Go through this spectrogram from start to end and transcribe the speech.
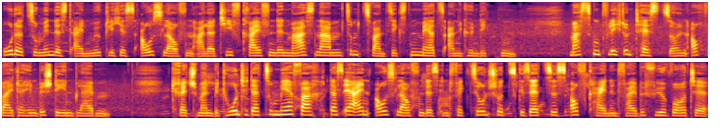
oder zumindest ein mögliches Auslaufen aller tiefgreifenden Maßnahmen zum 20. März ankündigten. Maskenpflicht und Tests sollen auch weiterhin bestehen bleiben. Kretschmann betonte dazu mehrfach, dass er ein Auslaufen des Infektionsschutzgesetzes auf keinen Fall befürworte.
